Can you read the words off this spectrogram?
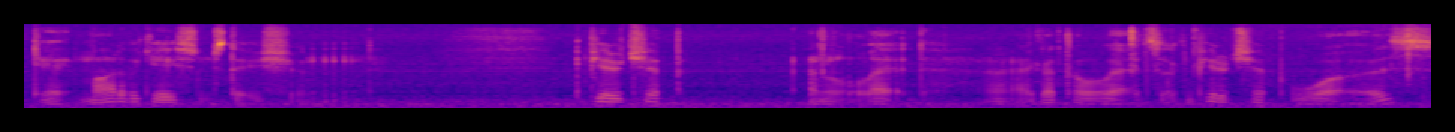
Okay, modification station. Computer chip and lead. Alright, I got the lead. So the computer chip was.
